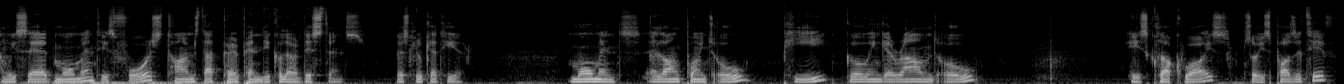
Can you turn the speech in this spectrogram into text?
And we said moment is force times that perpendicular distance. Let's look at here. Moments along point O P going around O is clockwise so it's positive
